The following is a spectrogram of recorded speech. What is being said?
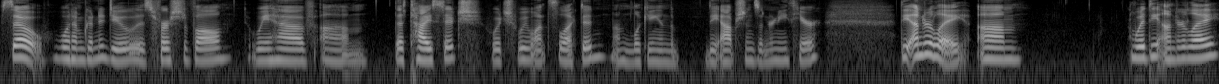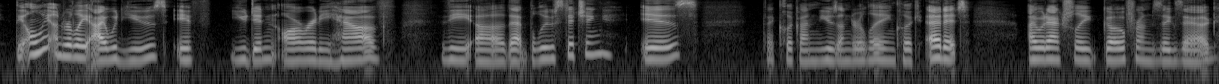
So what I'm going to do is first of all we have um, the tie stitch, which we want selected. I'm looking in the, the options underneath here. The underlay. Um, with the underlay, the only underlay I would use if you didn't already have the uh, that blue stitching is, if I click on use underlay and click edit, I would actually go from zigzag,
